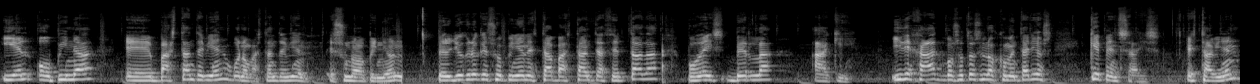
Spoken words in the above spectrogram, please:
y él opina eh, bastante bien, bueno, bastante bien, es una opinión, pero yo creo que su opinión está bastante aceptada, podéis verla aquí. Y dejad vosotros en los comentarios qué pensáis. ¿Está bien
